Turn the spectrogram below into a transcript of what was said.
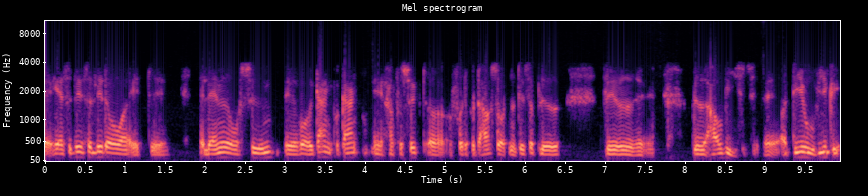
Øh, Ja, så det er så lidt over et øh, halvandet år siden, øh, hvor vi gang på gang øh, har forsøgt at, at få det på dagsordenen, og det er så blevet, blevet, øh, blevet afvist. Øh, Og det er jo virkelig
